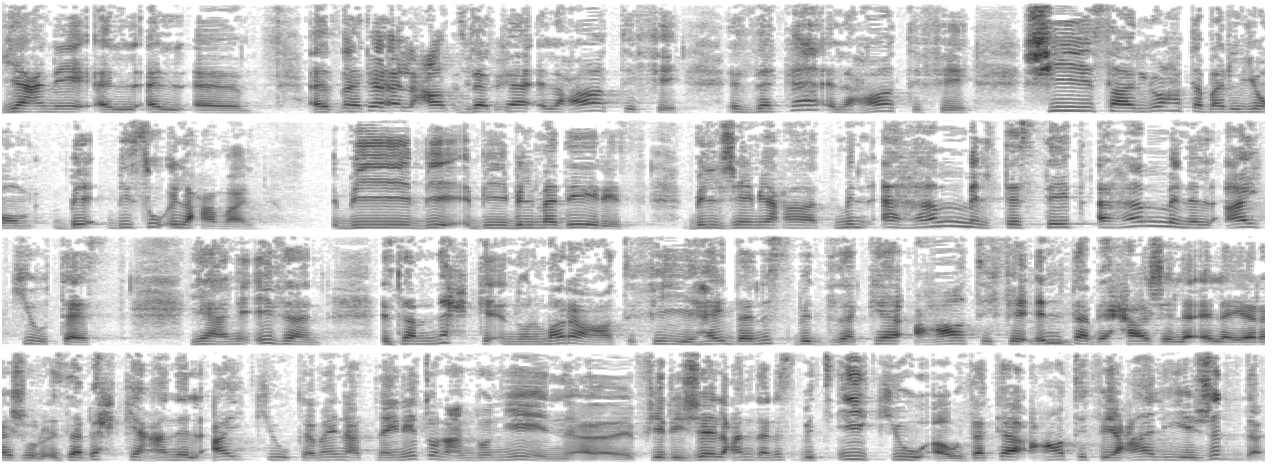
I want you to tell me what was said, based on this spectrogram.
يعني ال ال آه، الذكاء العاطفي. الذكاء العاطفي. الذكاء العاطفي. شيء صار يعتبر اليوم بسوق العمل. ب- ب- ب- بالمدارس بالجامعات من أهم التستات أهم من ال IQ test يعني إذا إذا بنحكي إنه المرأة عاطفية هيدا نسبة ذكاء عاطفي أنت بحاجة لها يا رجل. إذا بحكي عن ال IQ كمان اثنيناتهم عندهم آه، في رجال عندها نسبة EQ أو ذكاء عاطفي عالية جدا.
